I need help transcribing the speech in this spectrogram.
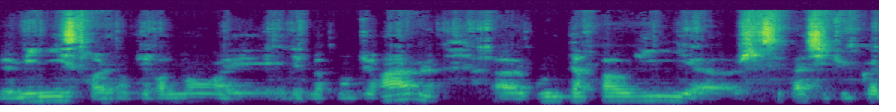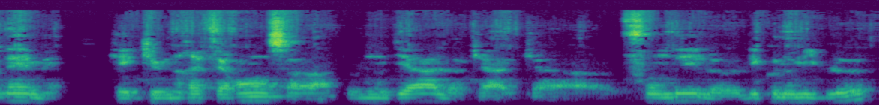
ministre de l'environnement et, développement durable, Gunther Pauli. je ne sais pas si tu le connais, mais qui est, une référence un peu mondiale, qui a, fondé l'économie bleue.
